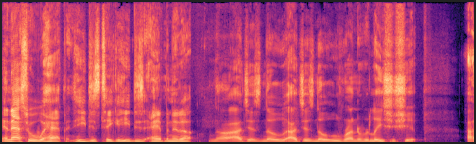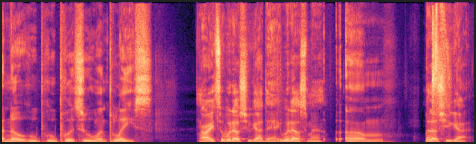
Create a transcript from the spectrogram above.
And that's what what happened. He just take it. He just amping it up. No, I just know I just know who run the relationship. I know who who puts who in place. All right, so what else you got there? What else, man? Um, What else you got?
